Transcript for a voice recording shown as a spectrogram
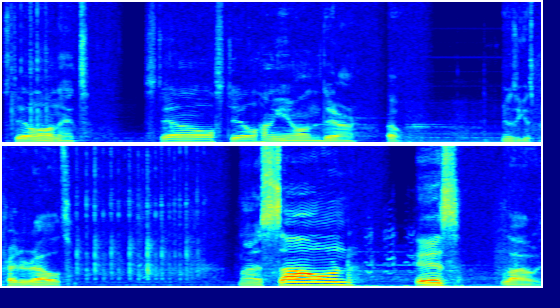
Still on it. Still, still hanging on there. Oh. Music is predator out. My sound is loud.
